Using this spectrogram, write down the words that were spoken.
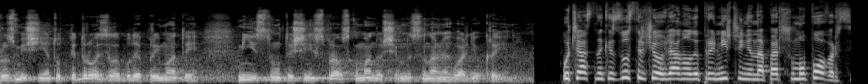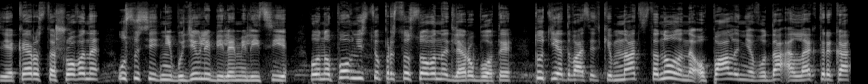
розміщення тут підрозділу буде приймати міністр внутрішніх справ з командувачем Національної гвардії України. Учасники зустрічі оглянули приміщення на першому поверсі, яке розташоване у сусідній будівлі біля міліції. Воно повністю пристосоване для роботи. Тут є 20 кімнат, встановлене опалення, вода, електрика.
